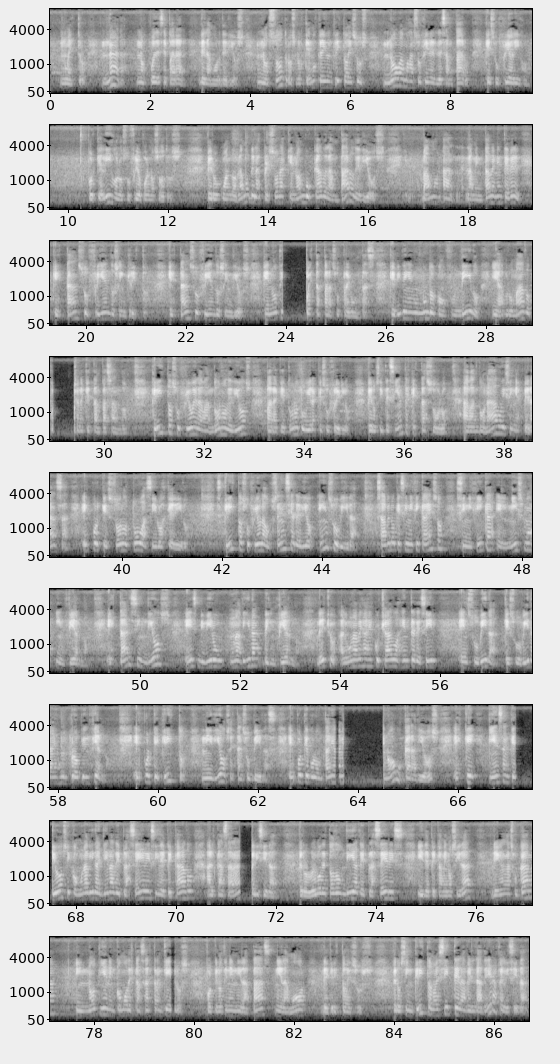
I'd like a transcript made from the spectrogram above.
nuestro. Nada nos puede separar del amor de Dios. Nosotros, los que hemos creído en Cristo Jesús, no vamos a sufrir el desamparo que sufrió el Hijo, porque el Hijo lo sufrió por nosotros. Pero cuando hablamos de las personas que no han buscado el amparo de Dios, vamos a lamentablemente ver que están sufriendo sin Cristo, que están sufriendo sin Dios, que no tienen respuestas para sus preguntas, que viven en un mundo confundido y abrumado por que están pasando. Cristo sufrió el abandono de Dios para que tú no tuvieras que sufrirlo. Pero si te sientes que estás solo, abandonado y sin esperanza, es porque solo tú así lo has querido. Cristo sufrió la ausencia de Dios en su vida. ¿Sabe lo que significa eso? Significa el mismo infierno. Estar sin Dios es vivir una vida de infierno. De hecho, ¿alguna vez has escuchado a gente decir en su vida que su vida es un propio infierno? Es porque Cristo ni Dios está en sus vidas. Es porque voluntariamente no buscar a Dios es que piensan que Dios y con una vida llena de placeres y de pecado alcanzarán felicidad. Pero luego de todo un día de placeres y de pecaminosidad, llegan a su cama y no tienen cómo descansar tranquilos, porque no tienen ni la paz ni el amor de Cristo Jesús. Pero sin Cristo no existe la verdadera felicidad.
